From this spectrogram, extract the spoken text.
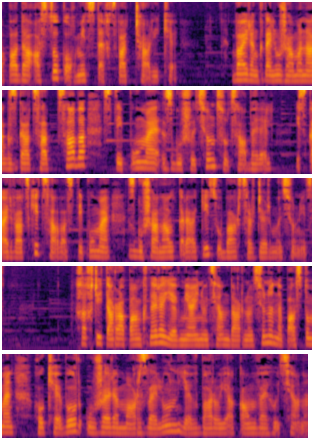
ապա դա Աստծո կողմից ստեղծված ճարիք է։ Վայր ընկնելու ժամանակ զգացած ցավը ստիպում է զգուշություն ցուցաբերել, իսկ այրվածքի ցավը ստիպում է զգուշանալ կրակից ու բարձր ջերմությունից։ Խղճի տարապանքները եւ միայնության դառնությունը նպաստում են հոգեվոր ուժերը մարզելուն եւ բարոյական վեհությանը։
